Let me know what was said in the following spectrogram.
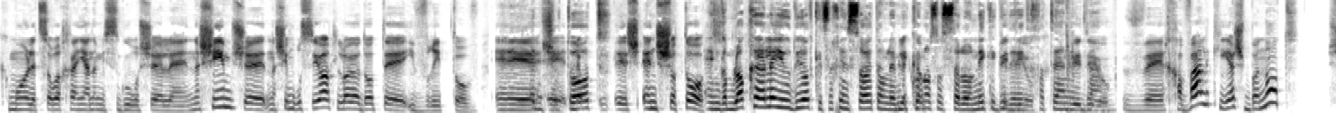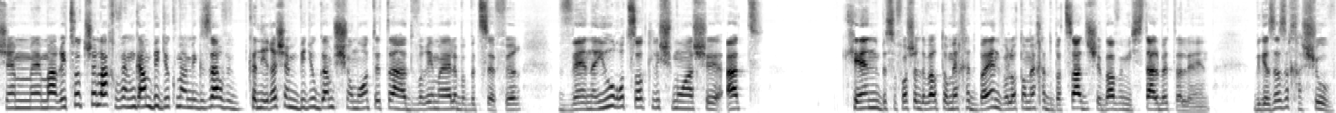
כמו לצורך העניין המסגור של uh, נשים, שנשים רוסיות לא יודעות uh, עברית טוב. הן שותות. הן שותות. הן גם לא כאלה יהודיות, כי צריך לנסוע איתן למיקונוס או סלוניקי כדי להתחתן איתן. בדיוק, וחבל, כי יש בנות שהן מעריצות שלך והן גם בדיוק מהמגזר, וכנראה שהן בדיוק גם שומעות את הדברים האלה בבית ספר, והן היו רוצות לשמוע שאת כן בסופו של דבר תומכת בהן, ולא תומכת בצד שבא ומסתלבט עליהן. בגלל זה זה חשוב.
